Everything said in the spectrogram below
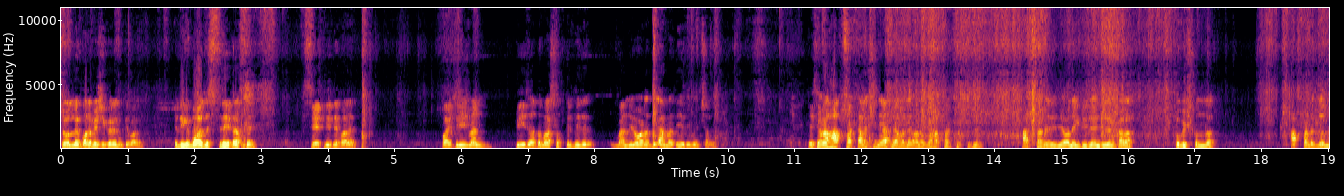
চললে পরে বেশি করে নিতে পারেন। এদিকে বয়সের সেট আছে। সেট নিতে পারেন। পঁয়ত্রিশ বান পিস অথবা সত্তর পিসের বান্ডিল অর্ডার দিলে আমরা দিয়ে দিব ইনশাল্লাহ এছাড়া হাফ শার্ট কালেকশনে আছে আমাদের, অনেকে হাফ শার্ট খুঁজতেছেন। হাফ শার্টের যে অনেক ডিজাইন ডিজাইন কালার খুবই সুন্দর। হাফ শার্টের জন্য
